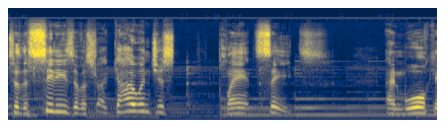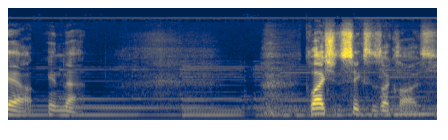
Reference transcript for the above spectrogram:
to the cities of Australia. Go and just plant seeds and walk out in that. Galatians 6 as I close.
